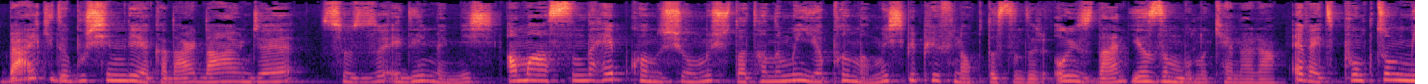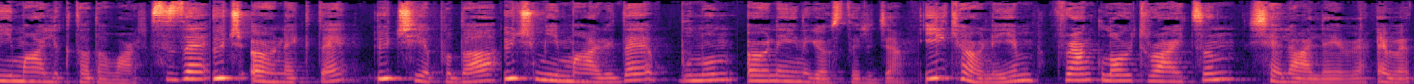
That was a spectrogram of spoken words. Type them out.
belki de bu şimdiye kadar daha önce sözü edilmemiş ama aslında hep konuşulmuş da tanımı yapılmamış bir püf noktasıdır. O yüzden yazın bunu kenara. Evet punktum mimarlıkta da var. Size 3 örnekte, 3 yapıda, 3 mimaride bunun örneğini göstereceğim. İlk örneğim Frank Lloyd Wright'ın Şelale Evi. Evet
